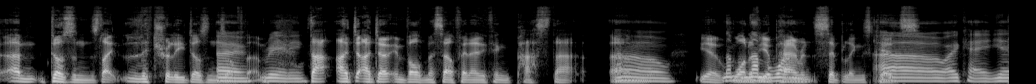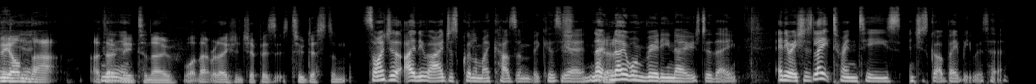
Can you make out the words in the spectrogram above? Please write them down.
um, dozens, like literally dozens Oh, of them. really? That I don't involve myself in anything past that. Um, oh. you know, one of your one. parents' siblings' kids. Oh, okay. Yeah. Beyond yeah. that, I don't Yeah. need to know what that relationship is. It's too distant. So I just anyway, I just call her my cousin because yeah, no Yeah. no one really knows, do they? Anyway, she's late twenties and she's got a baby with her.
